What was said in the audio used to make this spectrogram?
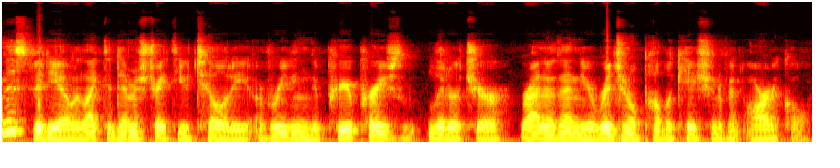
In this video, I'd like to demonstrate the utility of reading the pre-appraised literature rather than the original publication of an article.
